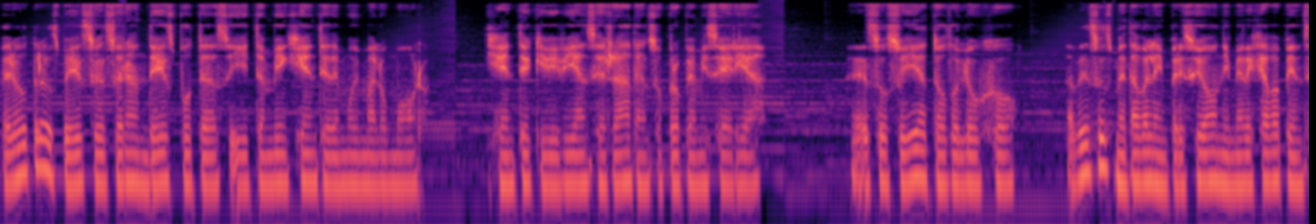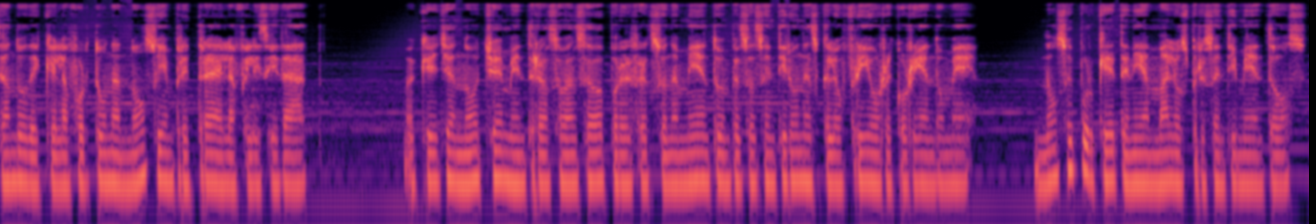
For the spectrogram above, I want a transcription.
pero otras veces eran déspotas y también gente de muy mal humor, gente que vivía encerrada en su propia miseria. Eso sí, a todo lujo. A veces me daba la impresión y me dejaba pensando de que la fortuna no siempre trae la felicidad. Aquella noche, mientras avanzaba por el fraccionamiento, empecé a sentir un escalofrío recorriéndome. No sé por qué tenía malos presentimientos.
